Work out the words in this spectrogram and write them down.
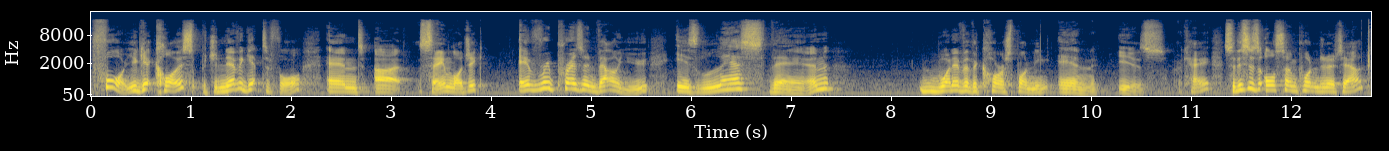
4. You get close, but you never get to 4. And uh, same logic, every present value is less than whatever the corresponding n is, okay? So this is also important to note out.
